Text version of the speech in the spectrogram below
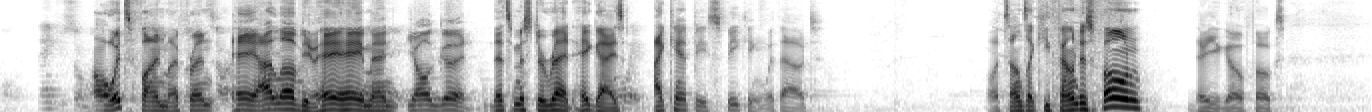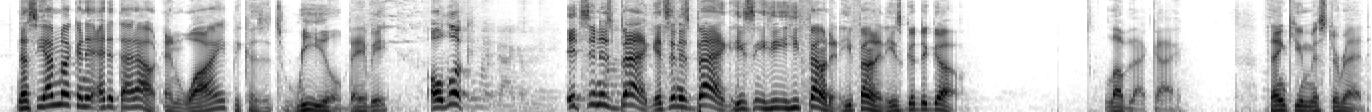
call it. Thank you so much. Oh, it's fine, my friend. Hey, I love you. Hey, hey, man, y'all good. That's Mr. Red. Hey, guys, I can't be speaking without. Oh, it sounds like he found his phone. There you go, folks. Now, see, I'm not going to edit that out. And why? Because it's real, baby. Oh, look. It's in his bag. It's in his bag. He's, he, he found it. He found it. He's good to go. Love that guy. Thank you, Mr. Red.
